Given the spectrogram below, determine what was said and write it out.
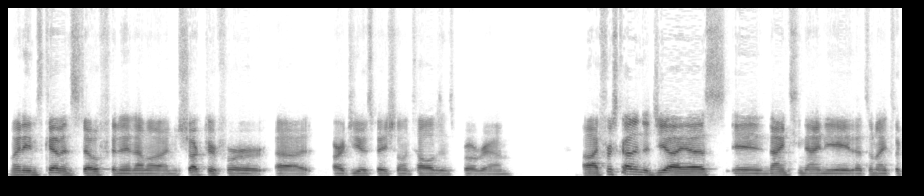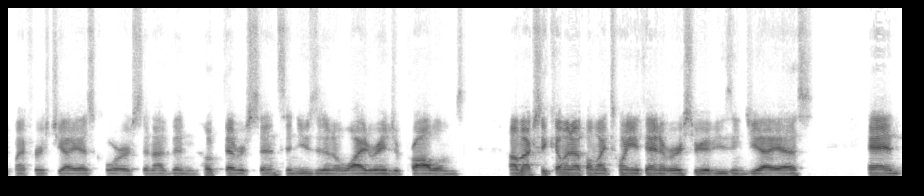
my name is Kevin Stofen, and I'm an instructor for uh, our geospatial intelligence program. Uh, I first got into GIS in 1998. That's when I took my first GIS course, and I've been hooked ever since and use it in a wide range of problems. I'm actually coming up on my 20th anniversary of using GIS, and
